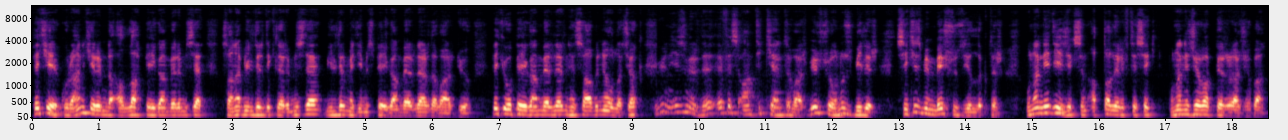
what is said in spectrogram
Peki Kur'an-ı Kerim'de Allah peygamberimize sana bildirdiklerimizle bildirmediğimiz peygamberler de var diyor. Peki o peygamberlerin hesabı ne olacak? Bugün İzmir'de Efes Antik Kenti var. Birçoğunuz bilir. 8500 yıllıktır. Buna ne diyeceksin aptal herif desek? Buna ne cevap verir acaba?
